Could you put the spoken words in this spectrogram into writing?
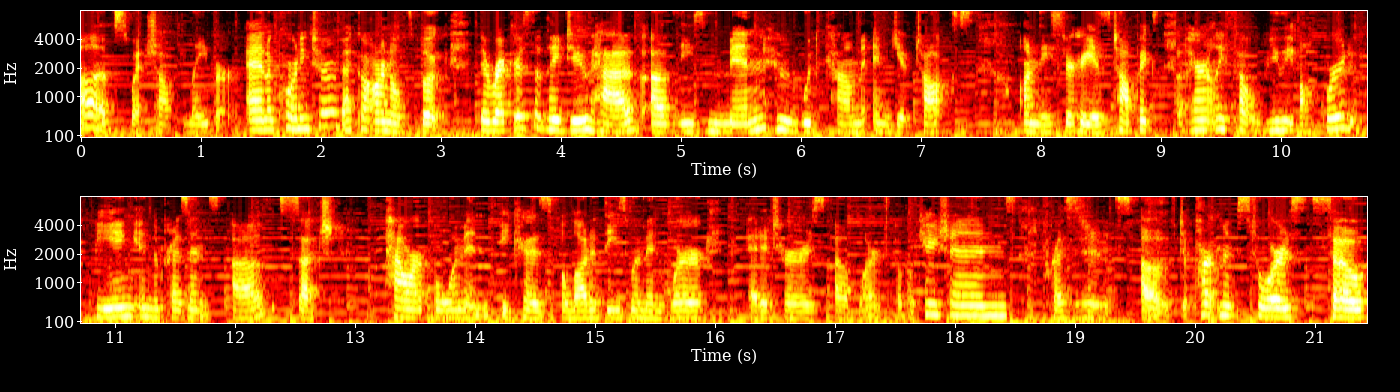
of sweatshop labor. And according to Rebecca Arnold's book, the records that they do have of these men who would come and give talks on these various topics apparently felt really awkward being in the presence of such powerful women because a lot of these women were editors of large publications, presidents of department stores, so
